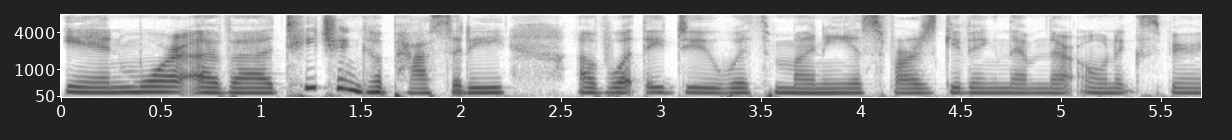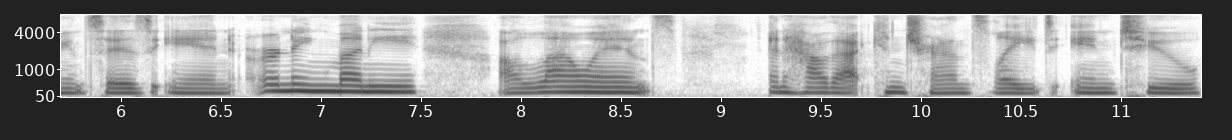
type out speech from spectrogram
in more of a teaching capacity of what they do with money as far as giving them their own experiences in earning money, allowance, and how that can translate into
